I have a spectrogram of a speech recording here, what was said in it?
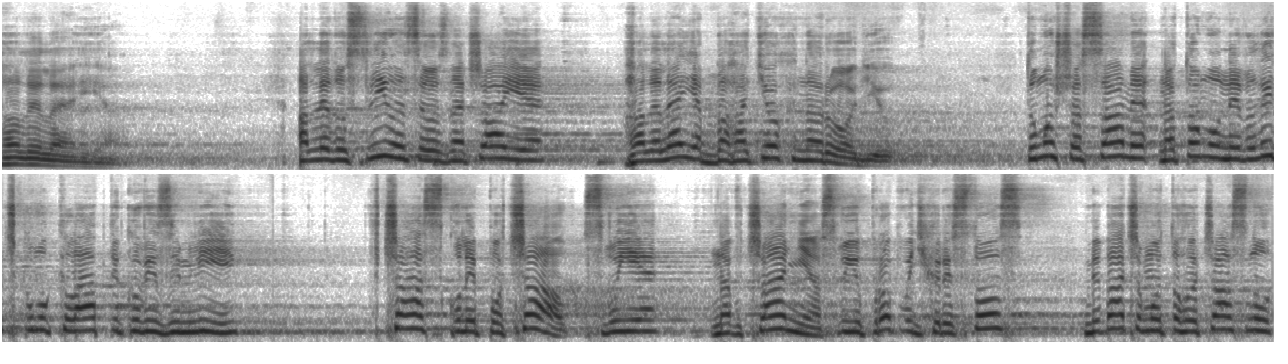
Галилея. Але дослівно це означає Галилея багатьох народів. Тому що саме на тому невеличкому клаптикові землі, в час, коли почав своє навчання, свою проповідь Христос, ми бачимо тогочасну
